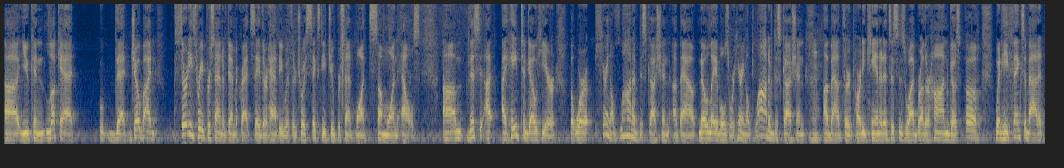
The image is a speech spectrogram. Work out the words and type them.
uh, you can look at that Joe Biden. 33% of Democrats say they're happy with their choice. 62% want someone else. Um, this I, I, hate to go here, but we're hearing a lot of discussion about no labels. We're hearing a lot of discussion mm. about third-party candidates. This is why Brother Hahn goes, "Ugh," when he thinks about it.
